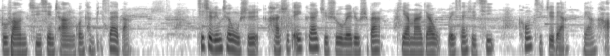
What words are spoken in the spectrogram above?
不妨去现场观看比赛吧。截止凌晨五时，哈市的 AQI 指数为六十八，PM 二点五为三十七，空气质量良好。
